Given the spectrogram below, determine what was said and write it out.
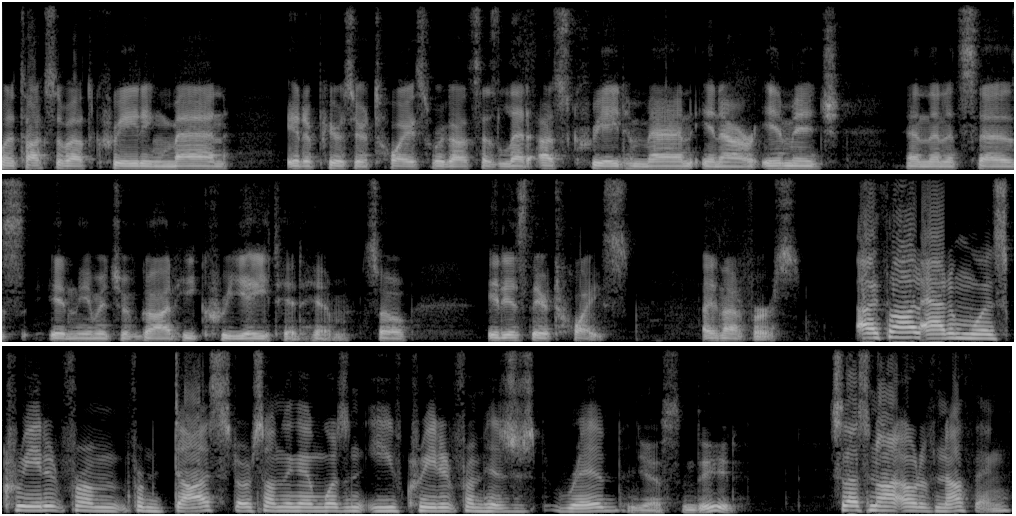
when it talks about creating man, it appears there twice where God says, Let us create a man in our image. And then it says, In the image of God, he created him. So it is there twice in that verse. I thought Adam was created from, from dust or something, and wasn't Eve created from his rib? Yes, indeed. So that's not out of nothing.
